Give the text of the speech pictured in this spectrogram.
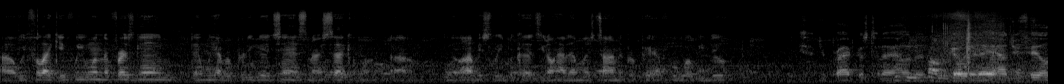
uh, we feel like if we win the first game, then we have a pretty good chance in our second one. Um, you know, obviously because you don't have that much time to prepare for what we do. You said you practiced today. How did it go today? How'd you feel?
